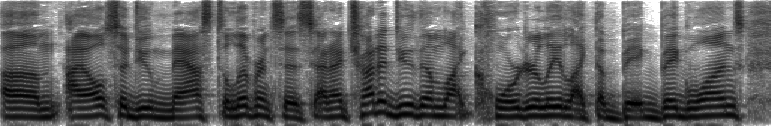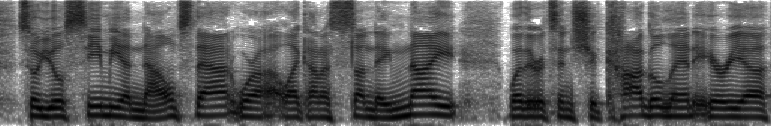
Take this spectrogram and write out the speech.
um, I also do mass deliverances and I try to do them like quarterly, like the big, big ones. So you'll see me announce that where I, like on a Sunday night, whether it's in Chicagoland area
